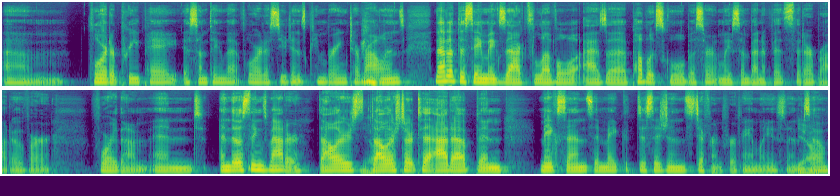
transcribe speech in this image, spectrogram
Um, Florida prepay is something that Florida students can bring to Rollins, not at the same exact level as a public school, but certainly some benefits that are brought over for them. And and those things matter. Dollars dollars start to add up and make sense and make decisions different for families. And yeah. so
